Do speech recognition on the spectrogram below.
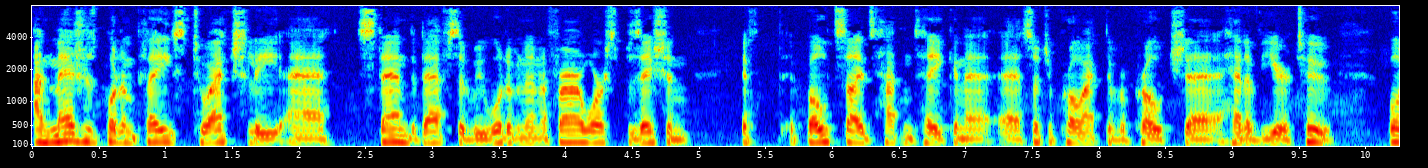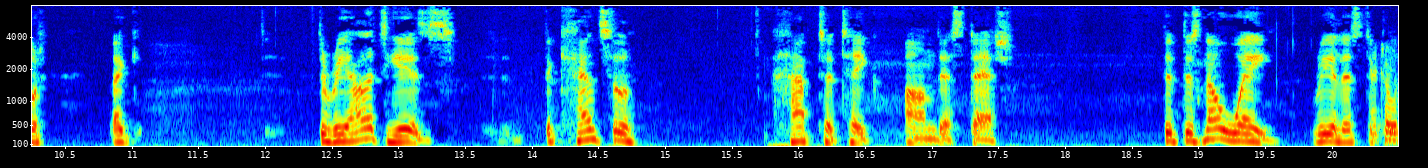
and measures put in place to actually uh, stem the deficit. We would have been in a far worse position if, if both sides hadn't taken a, a, such a proactive approach uh, ahead of year two. But like the reality is, the council had to take on this debt. There's no way realistically,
